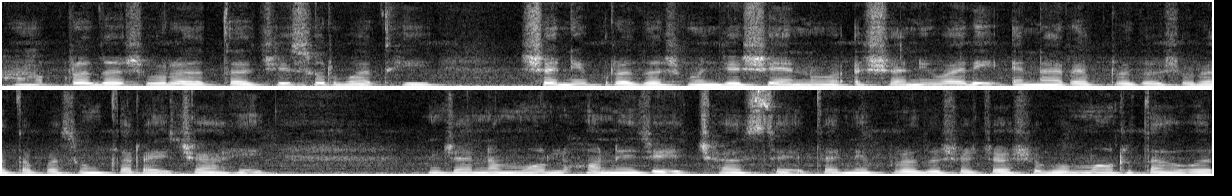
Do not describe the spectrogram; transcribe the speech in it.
हा प्रदोष व्रताची सुरुवात ही शनी प्रदोष म्हणजे शेन शनिवारी येणाऱ्या प्रदोष व्रतापासून करायची आहे. ज्यांना मूल होण्याची इच्छा असते त्यांनी प्रदोषाच्या शुभ मुहूर्तावर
